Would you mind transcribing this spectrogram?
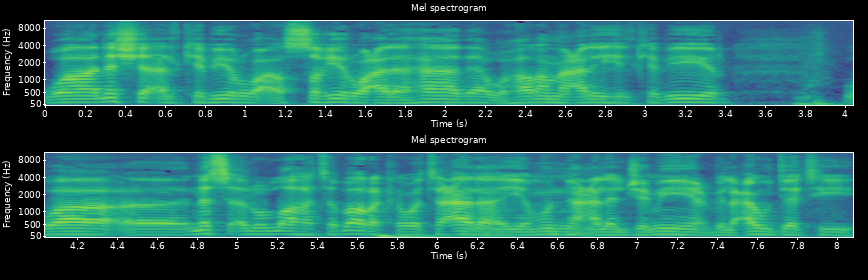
ونشأ الكبير والصغير على هذا وهرم عليه الكبير ونسأل الله تبارك وتعالى أن يمن على الجميع بالعودة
